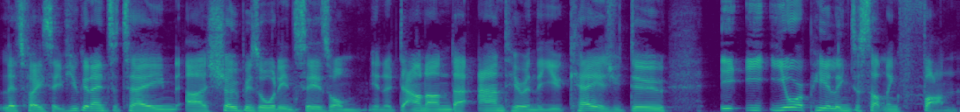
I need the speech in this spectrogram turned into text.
let's face it, if you can entertain uh, showbiz audiences on you know down under and here in the UK as you do, you're appealing to something fun.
